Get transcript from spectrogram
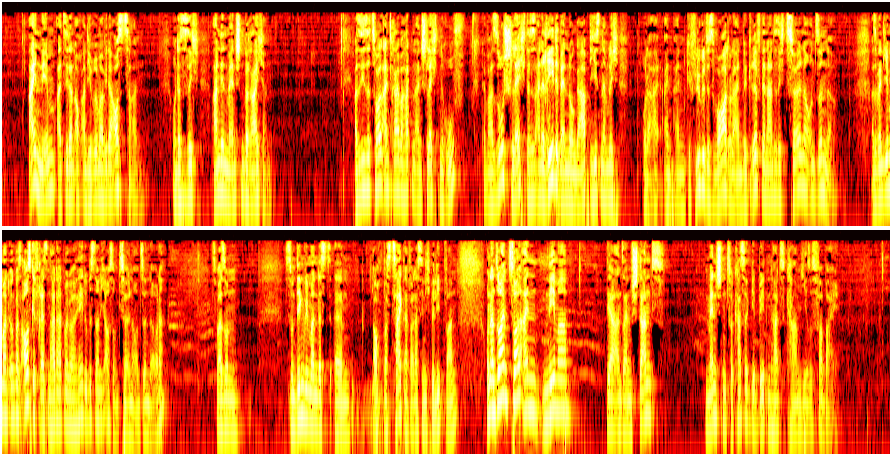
einnehmen, als sie dann auch an die Römer wieder auszahlen. Und dass sie sich an den Menschen bereichern. Also diese Zolleintreiber hatten einen schlechten Ruf. Der war so schlecht, dass es eine Redewendung gab, die hieß nämlich, oder ein, ein, geflügeltes Wort oder ein Begriff, der nannte sich Zöllner und Sünder. Also wenn jemand irgendwas ausgefressen hatte, hat man gesagt, hey, du bist doch nicht auch so ein Zöllner und Sünder, oder? Das war so ein, so ein Ding, wie man das ähm, auch was zeigt, einfach, dass sie nicht beliebt waren. Und an so einem Zolleinnehmer, der an seinem Stand Menschen zur Kasse gebeten hat, kam Jesus vorbei.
